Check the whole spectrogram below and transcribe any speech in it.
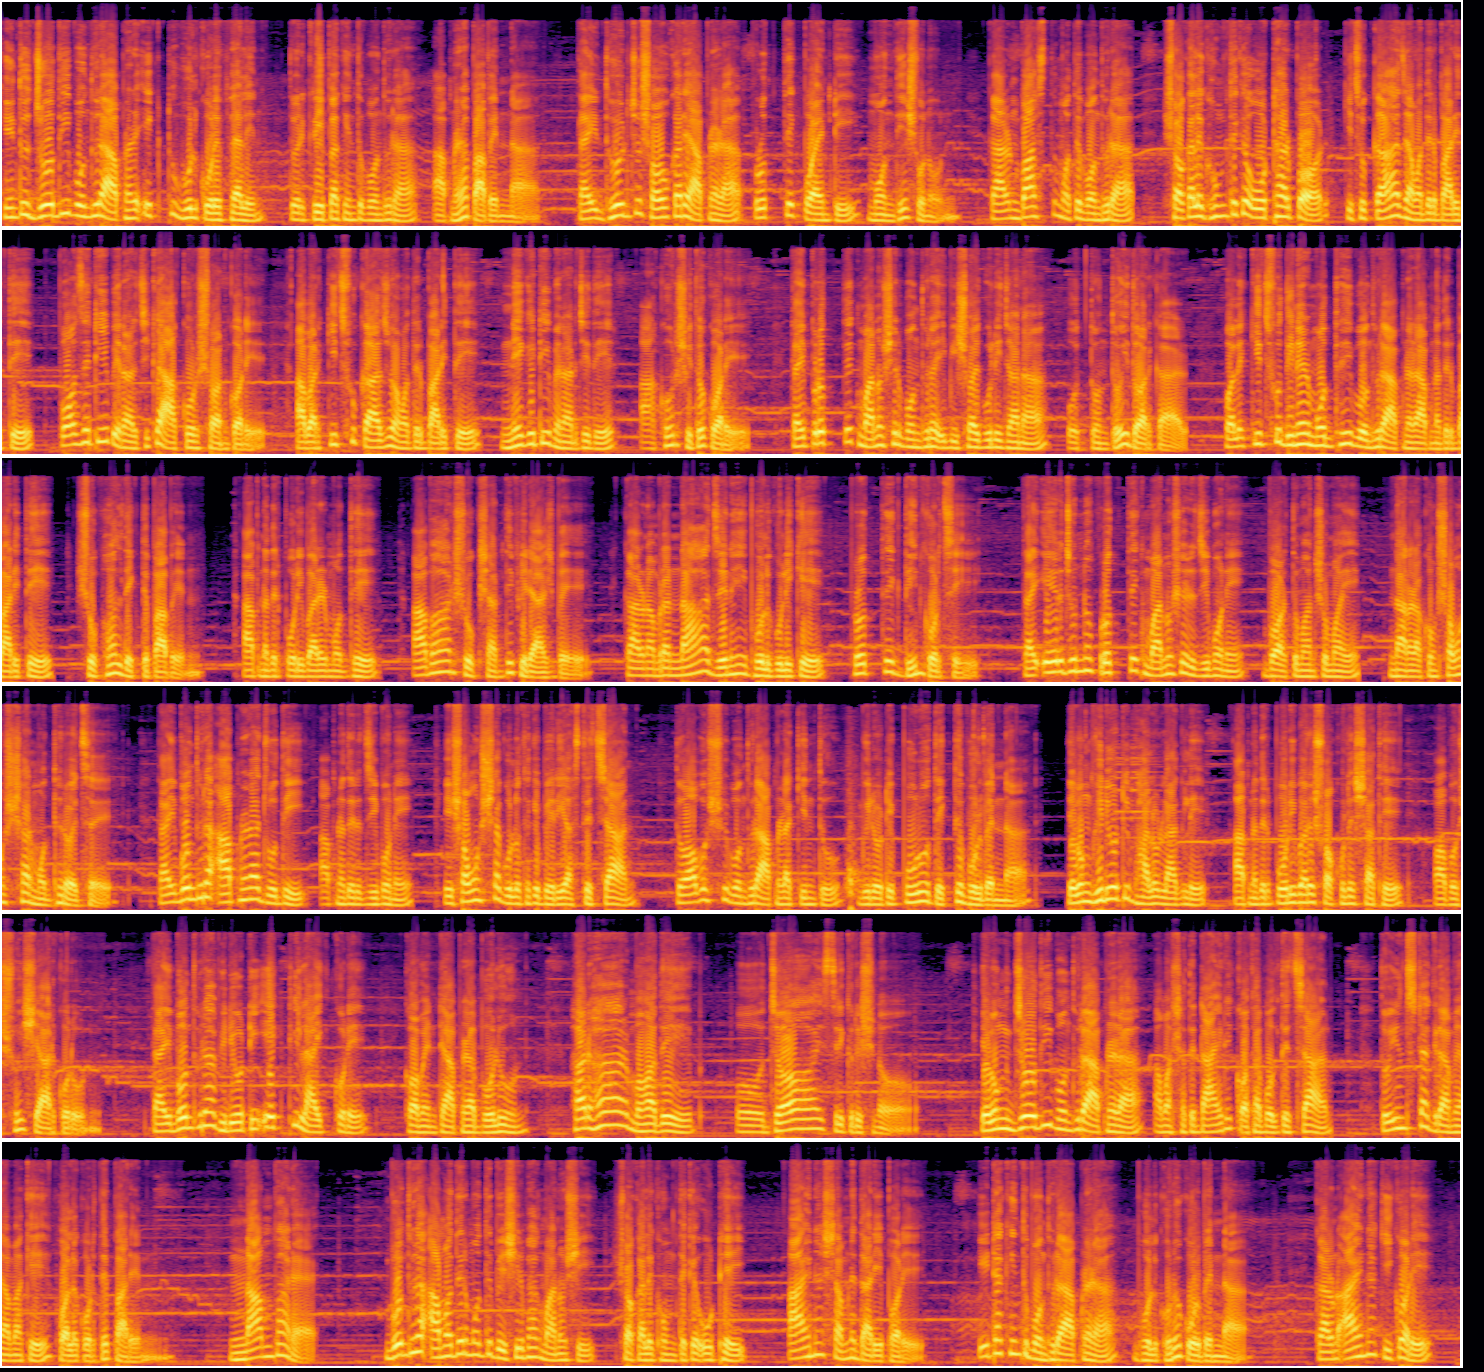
কিন্তু যদি বন্ধুরা আপনারা একটু ভুল করে ফেলেন, তো এর কৃপা কিন্তু বন্ধুরা আপনারা পাবেন না। তাই ধৈর্য সহকারে আপনারা প্রত্যেক পয়েন্টটি মন দিয়ে শুনুন। কারণ বাস্তব মতে বন্ধুরা, সকালে ঘুম থেকে ওঠার পর কিছু কাজ আমাদের বাড়িতে পজিটিভ এনার্জিকে আকর্ষণ করে। আবার কিছু কাজও আমাদের বাড়িতে নেগেটিভ এনার্জিদের আকর্ষিত করে। তাই প্রত্যেক মানুষের বন্ধুরা এই বিষয়গুলি জানা অত্যন্তই দরকার। ফলে কিছু দিনের মধ্যেই বন্ধুরা আপনারা আপনাদের বাড়িতে সুফল দেখতে পাবেন। আপনাদের পরিবারের মধ্যে আবার সুখ শান্তি ফিরে আসবে। কারণ আমরা না জেনেই ভুলগুলিকে প্রত্যেক দিন করছি। তাই এর জন্য প্রত্যেক মানুষের জীবনে বর্তমান সময়ে নানা রকম সমস্যার মধ্যে রয়েছে। তাই বন্ধুরা, আপনারা যদি আপনাদের জীবনে এই সমস্যাগুলো থেকে বেরিয়ে আসতে চান, তো অবশ্যই বন্ধুরা, আপনারা কিন্তু ভিডিওটি পুরো দেখতে ভুলবেন না। এবং ভিডিওটি ভালো লাগলে আপনাদের পরিবারের সকলের সাথে অবশ্যই শেয়ার করুন। তাই বন্ধুরা ভিডিওটি একটি লাইক করে কমেন্টে আপনারা বলুন, হর হর মহাদেব ও জয় শ্রীকৃষ্ণ। এবং যদি বন্ধুরা আপনারা আমার সাথে ডাইরেক্ট কথা বলতে চান, তো ইনস্টাগ্রামে আমাকে ফলো করতে পারেন। নাম্বার এক। বন্ধুরা, আমাদের মধ্যে বেশিরভাগ মানুষই সকালে ঘুম থেকে উঠেই আয়নার সামনে দাঁড়িয়ে পড়ে। এটা কিন্তু বন্ধুরা আপনারা ভুল করেও করবেন না। কারণ আয়না কি করে?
